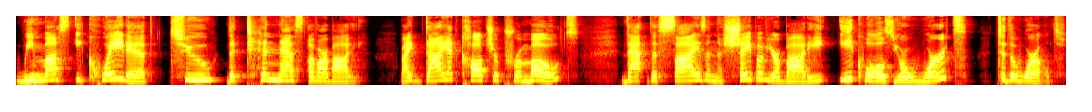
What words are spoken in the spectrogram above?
we must equate it to the thinness of our body, right? Diet culture promotes that the size and the shape of your body equals your worth to the world.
